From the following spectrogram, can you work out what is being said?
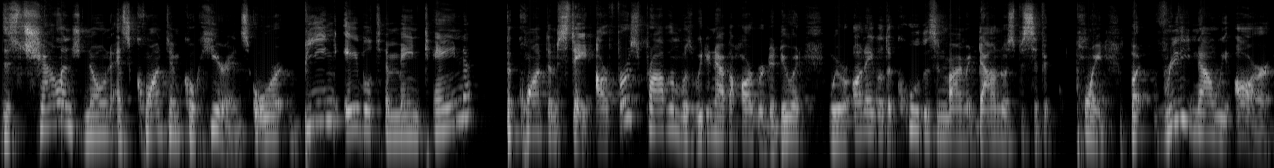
this challenge known as quantum coherence or being able to maintain the quantum state. Our first problem was we didn't have the hardware to do it. We were unable to cool this environment down to a specific point, but really now we are.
